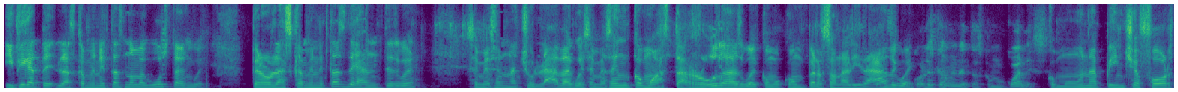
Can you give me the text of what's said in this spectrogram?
y fíjate, las camionetas no me gustan, güey, pero las camionetas de antes, güey, se me hacen una chulada, güey, se me hacen como hasta rudas, güey, como con personalidad, güey, ¿Cuáles camionetas? ¿Como cuáles? como una pinche Ford,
